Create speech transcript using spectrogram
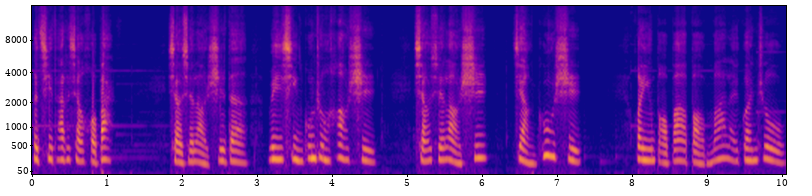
和其他的小伙伴儿。小雪老师的微信公众号是“小雪老师讲故事”，欢迎宝爸宝妈来关注。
